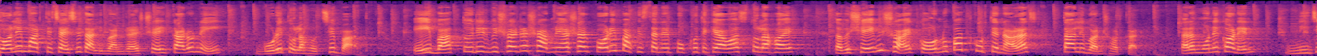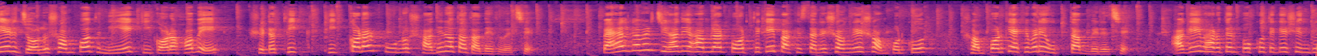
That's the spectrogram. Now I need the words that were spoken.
জলে মারতে চাইছে তালিবানরা, সেই কারণেই গড়ে তোলা হচ্ছে বাঁধ। এই বাঁধ তৈরির বিষয়টা সামনে আসার পরই পাকিস্তানের পক্ষ থেকে আওয়াজ তোলা হয়। তবে সেই বিষয়ে কর্ণপাত করতে নারাজ তালিবান সরকার। তারা মনে করেন, নিজের জলসম্পদ নিয়ে কি করা হবে সেটা ঠিক ঠিক করার পূর্ণ স্বাধীনতা তাদের রয়েছে। পেহেলগামের জিহাদি হামলার পর থেকেই পাকিস্তানের সঙ্গে সম্পর্ক, সম্পর্কে একেবারে উত্তাপ বেড়েছে। আগেই ভারতের পক্ষ থেকে সিন্ধু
